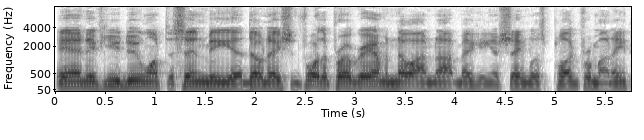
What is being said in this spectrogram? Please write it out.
And if you do want to send me a donation for the program, and no, I'm not making a shameless plug for money,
